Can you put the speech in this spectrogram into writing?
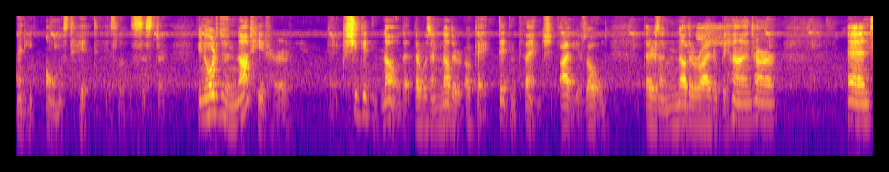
And he almost hit his little sister. In order to not hit her, she didn't know that there was another, okay, didn't think, she's five years old, there's another rider behind her. And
